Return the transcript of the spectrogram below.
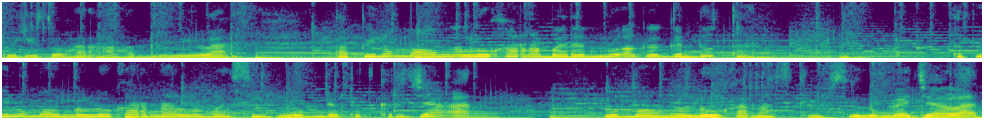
Puji Tuhan, Alhamdulillah. Tapi lu mau ngeluh karena badan lu agak gendutan? Tapi lu mau ngeluh karena lu masih belum dapat kerjaan. Lu mau ngeluh karena skripsi lu nggak jalan.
